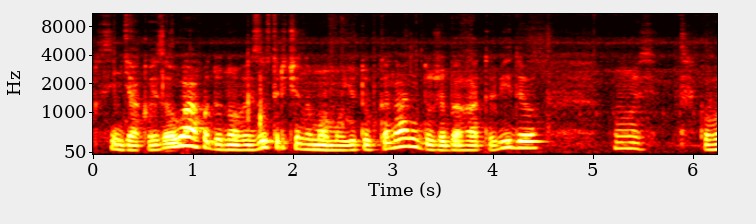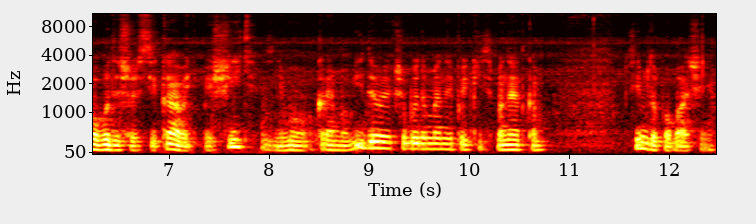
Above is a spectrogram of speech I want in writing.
всім дякую за увагу. До нових зустрічей на моєму YouTube каналі. Дуже багато відео. Ось. Кого буде щось цікавить, пишіть. Зніму окремо відео, якщо буде в мене по якісь монеткам. Всім до побачення.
